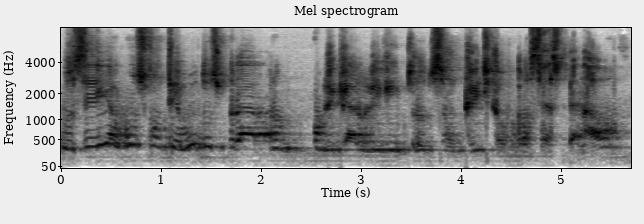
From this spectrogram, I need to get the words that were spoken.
Usei alguns conteúdos para publicar o livro Introdução Crítica ao Processo Penal.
